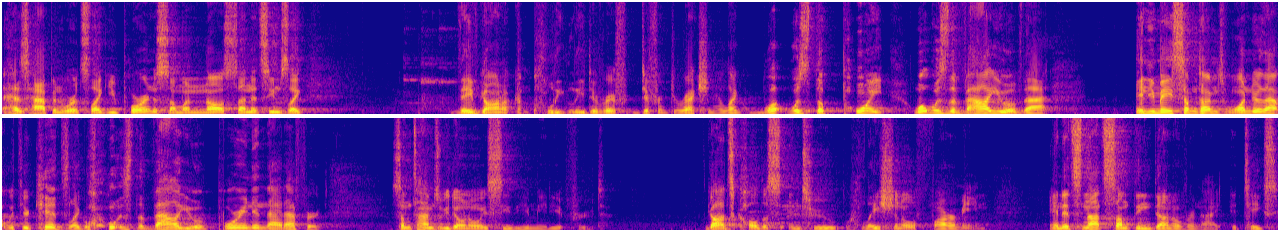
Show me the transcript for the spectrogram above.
has happened where it's like you pour into someone, and all of a sudden it seems like they've gone a completely different direction. You're like, what was the point? What was the value of that? And you may sometimes wonder that with your kids like, what was the value of pouring in that effort? Sometimes we don't always see the immediate fruit. God's called us into relational farming, and it's not something done overnight, it takes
